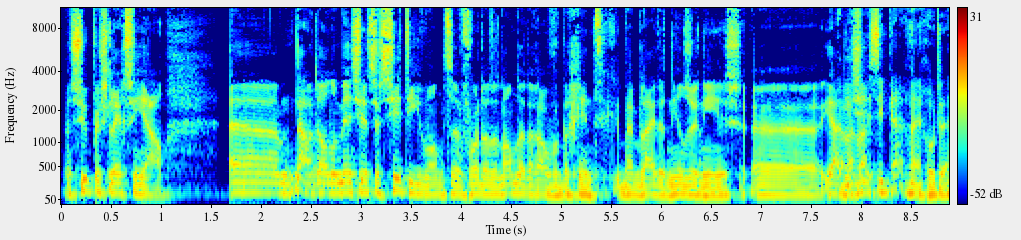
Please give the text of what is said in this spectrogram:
Een super slecht signaal. Ehm, nou, dan Manchester City, want eh, voordat een ander erover begint, ik ben blij dat Niels er niet is. Eh, ja, Ja, die was die Bergwijn goed, hè?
